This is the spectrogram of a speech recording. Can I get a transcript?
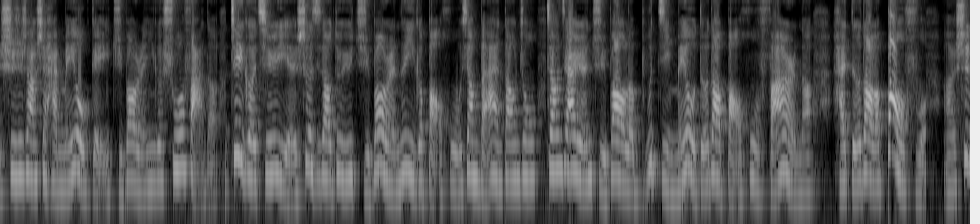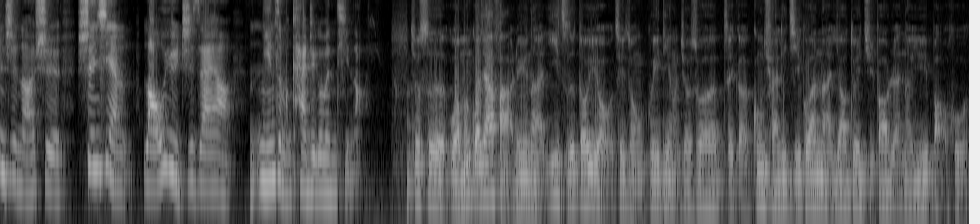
事实上是还没有给举报人一个说法的。这个其实也涉及到对于举报人的一个保护。像本案当中，张家人举报了，不仅没有得到保护，反而呢还得到了报复啊，甚至呢是身陷牢狱之灾啊。您怎么看这个问题呢？就是我们国家法律呢，一直都有这种规定，就是说这个公权力机关呢要对举报人呢予以保护，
